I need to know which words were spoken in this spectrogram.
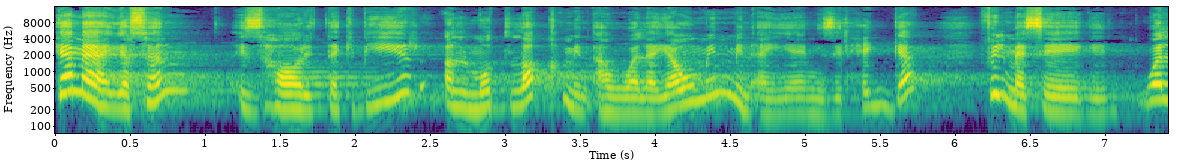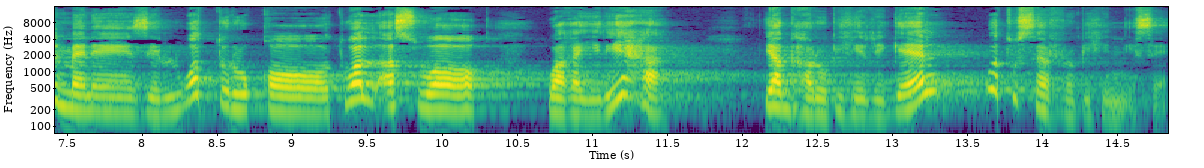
كما يسن إظهار التكبير المطلق من أول يوم من أيام ذي الحجة في المساجد والمنازل والطرقات والأسواق وغيرها. يجهر به الرجال وتسر به النساء.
